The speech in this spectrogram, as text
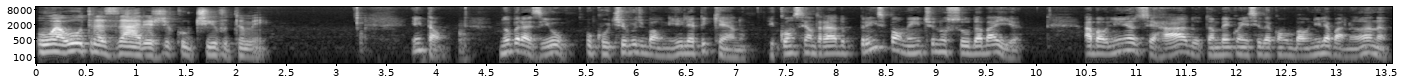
ou há outras áreas de cultivo também? Então, no Brasil, o cultivo de baunilha é pequeno e concentrado principalmente no sul da Bahia. A baunilha do Cerrado, também conhecida como baunilha banana,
